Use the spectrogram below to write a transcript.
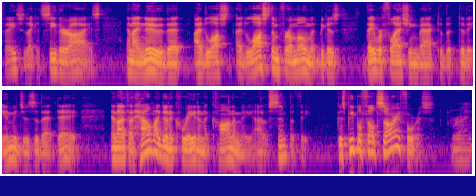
faces. I could see their eyes, and I knew that I'd lost I'd lost them for a moment because they were flashing back to the to the images of that day. And I thought, how am I going to create an economy out of sympathy? Because people felt sorry for us. Right.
